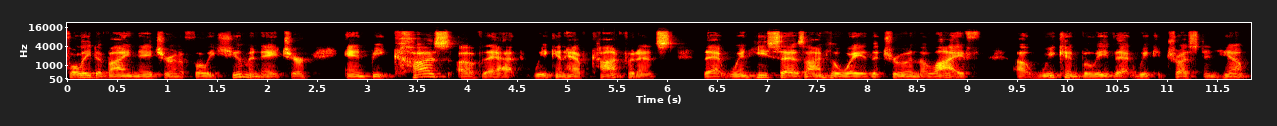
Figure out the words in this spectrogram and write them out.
fully divine nature and a fully human nature. And because of that, we can have confidence that when he says, "I'm the way, the true, and the life," uh, we can believe that we can trust in him.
